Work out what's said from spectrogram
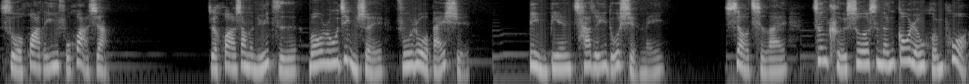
所画的一幅画像。这画上的女子眸如镜水，肤若白雪，鬓边插着一朵雪梅，笑起来真可说是能勾人魂魄。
